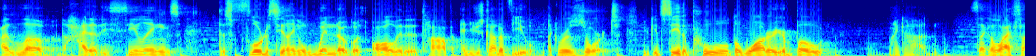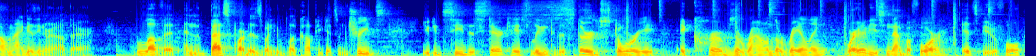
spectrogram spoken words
I love the height of these ceilings. This floor to ceiling window goes all the way to the top and you just got a view, like a resort. You can see the pool, the water, your boat. My God, it's like a lifestyle magazine right out there. Love it. And the best part is when you look up, you get some treats. You can see the staircase leading to the third story. It curves around the railing. Where have you seen that before? It's beautiful.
